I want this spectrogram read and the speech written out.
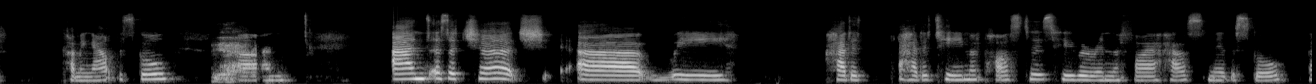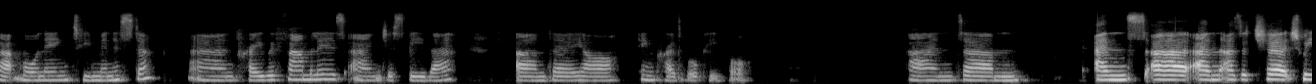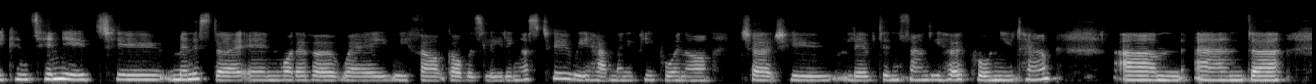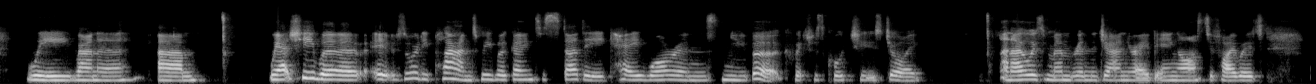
coming out the school. Yeah. Um, and as a church, uh, we had a had a team of pastors who were in the firehouse near the school that morning to minister and pray with families and just be there. Um, they are incredible people. And um, and uh, and as a church, we continued to minister in whatever way we felt God was leading us to. We had many people in our church who lived in Sandy Hook or Newtown, um, and uh, we ran a. Um, we actually were. It was already planned. We were going to study Kay Warren's new book, which was called Choose Joy. And I always remember in the January being asked if I would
